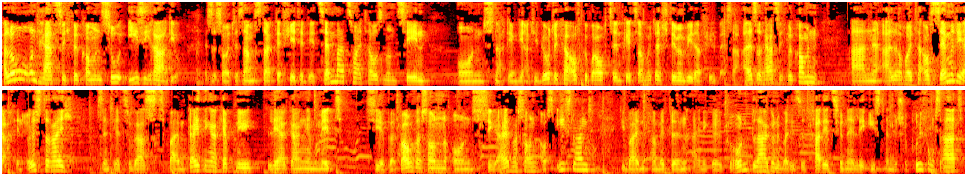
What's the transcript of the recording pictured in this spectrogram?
Hallo und herzlich willkommen zu Easy Radio. Es ist heute Samstag, der 4. Dezember 2010 und nachdem die Antibiotika aufgebraucht sind, geht es auch mit der Stimme wieder viel besser. Also herzlich willkommen an alle heute aus Semriach in Österreich. Wir sind hier zu Gast beim Geitinger Capney Lehrgang mit Sierbert Bauðarsson und Sigur Alvarsson aus Island. Die beiden vermitteln einige Grundlagen über diese traditionelle isländische Prüfungsart.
